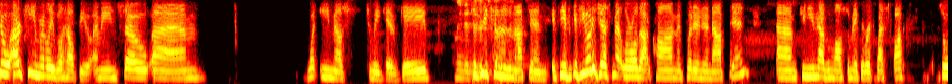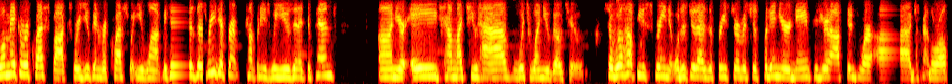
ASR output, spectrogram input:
so our team really will help you i mean so um what email should we give gabe I mean, is just it make sure there's an opt-in. If you, if you go to justmetloral.com and put in an opt-in, um, can you have them also make a request box? So we'll make a request box where you can request what you want because there's three different companies we use and it depends on your age, how much you have, which one you go to. So we'll help you screen it. We'll just do that as a free service. Just put in your name because you're going to opt into our uh, Just Met Loral.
